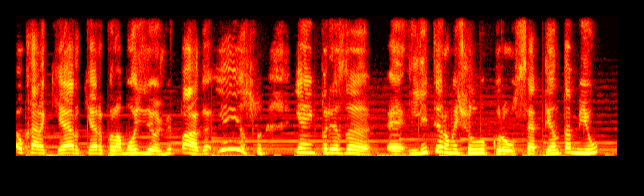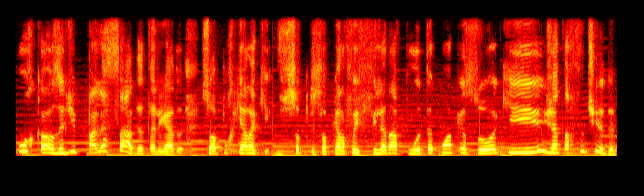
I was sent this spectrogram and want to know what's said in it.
Aí o cara, quero, quero, pelo amor de Deus, me paga. E é isso. E a empresa é, literalmente lucrou 70 mil por causa de palhaçada, tá ligado? Só porque ela, que- só, só porque ela foi filha da puta com uma pessoa que já tá fudida.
